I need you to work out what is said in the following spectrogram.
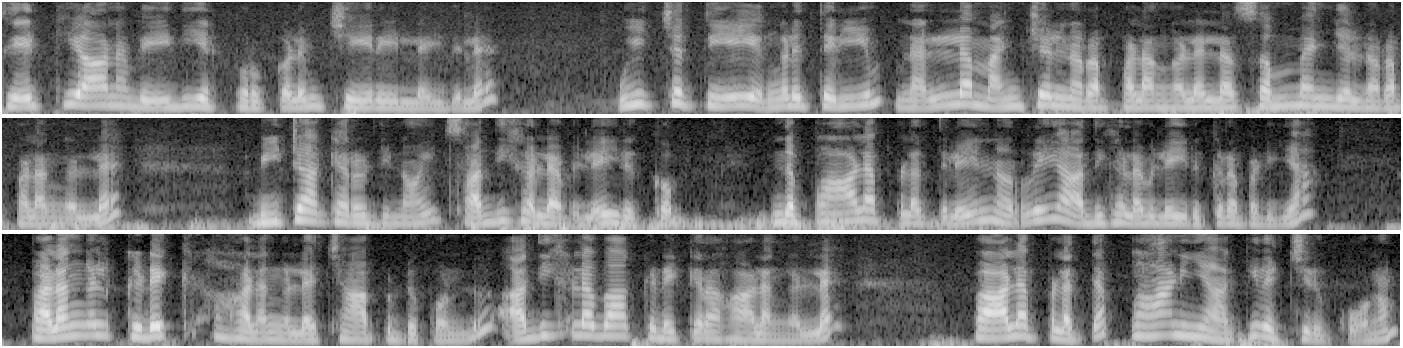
செயற்கையான வேதியியற் பொருட்களும் சேரையில்லை இதில். உயிர்ச்சத்தையே எங்களுக்கு தெரியும். நல்ல மஞ்சள் நிற பழங்கள் எல்லாம் செம்மஞ்சள் நிற பழங்களில் பீட்டா கேரோட்டினாய்ட்ஸ் அதிக அளவில் இருக்கும். இந்த பாலப்பழத்திலே நிறைய அதிக அளவில் இருக்கிறபடியாக பழங்கள் கிடைக்கிற காலங்களில் சாப்பிட்டு கொண்டு அதிகளவாக கிடைக்கிற காலங்களில் பாலப்பழத்தை பானியாக்கி வச்சுருக்கணும்.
